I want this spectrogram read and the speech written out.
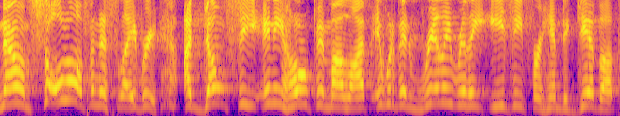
Now I'm sold off into slavery. I don't see any hope in my life. It would have been really, really easy for him to give up.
